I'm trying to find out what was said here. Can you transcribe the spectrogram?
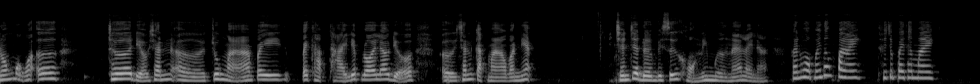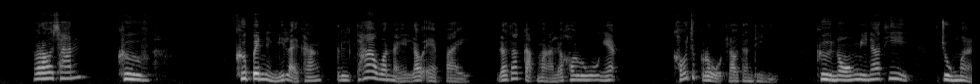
น้องบอกว่า เออ เธอเดี๋ยวฉันเออจูงหมาไปไปขับถ่ายเรียบร้อยแล้วเดี๋ยวเออฉันกลับมาวันเนี้ยฉันจะเดินไปซื้อของในเมืองนะอะไรนะแฟนบอกไม่ต้องไป เธอจะไปทำไมรอฉันคือคือเป็นอย่างนี้หลายครั้ง ถ้าวันไหนเราแอบไป แล้วถ้ากลับมาแล้วเขารู้อย่างเงี้ยเขาจะโกรธเราทันที คือน้องมีหน้าที่จูงหมา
